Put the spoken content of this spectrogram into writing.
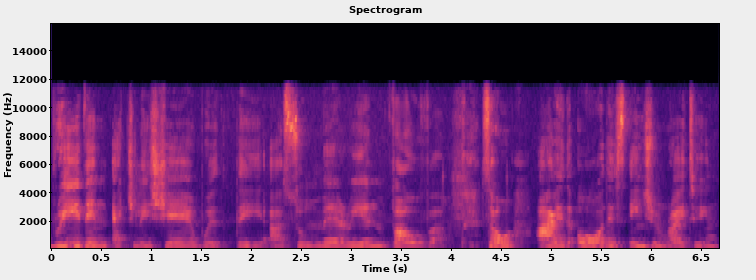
reading actually share with the uh, Sumerian vulva. So I, all this ancient writing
